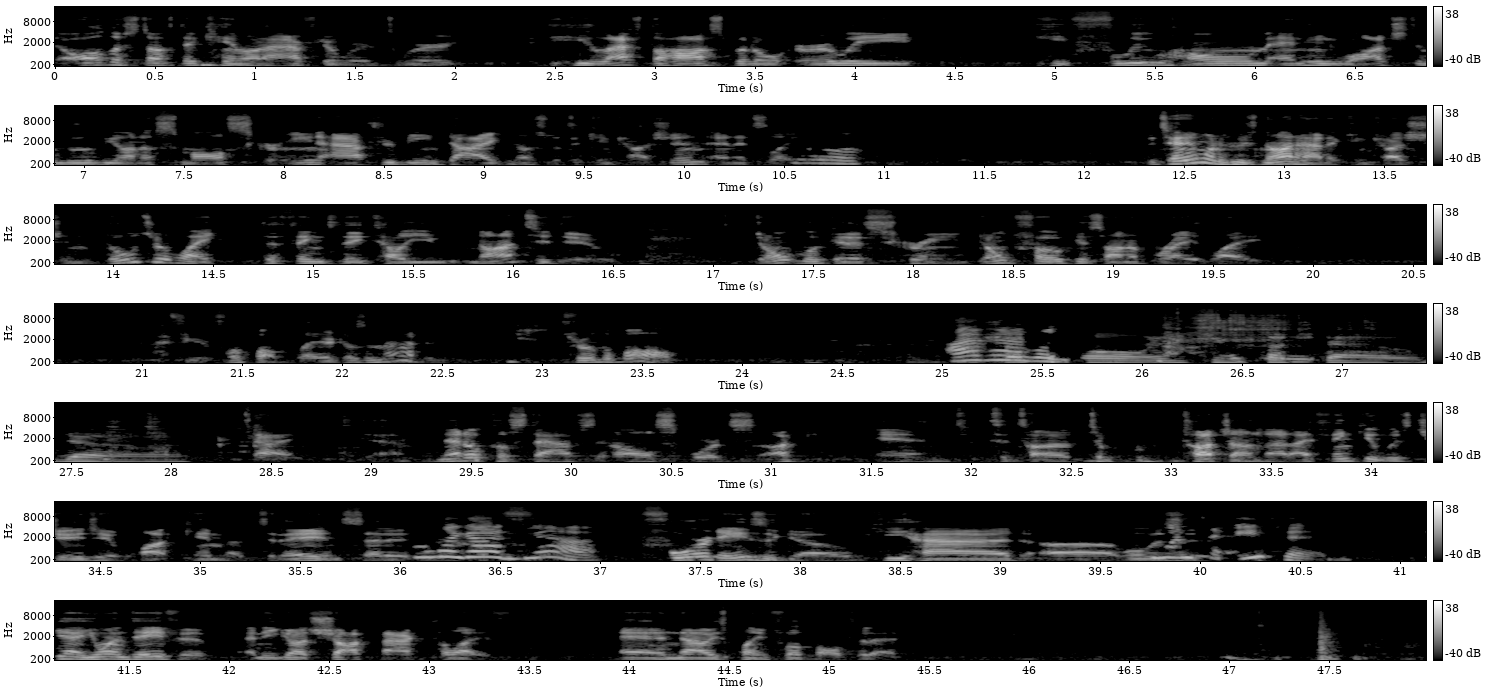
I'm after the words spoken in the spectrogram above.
all the stuff that came out afterwards where he left the hospital early he flew home and he watched a movie on a small screen after being diagnosed with a concussion and it's like Oh, to anyone who's not had a concussion those are like the things they tell you not to do. Don't look at a screen. Don't focus on a bright light. If you're a football player it doesn't matter. Throw the ball. I've had like Football into touchdown. Yeah. yeah, medical staffs in all sports suck. And to, t- to touch on that, I think it was JJ Watt came out today and said it oh my god, yeah. four days ago. He had uh, what He was went it? to AFib. Yeah, he went David, and he got shocked back to life, and now he's playing football today.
